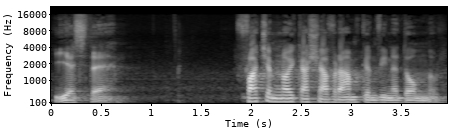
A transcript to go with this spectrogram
este facem noi ca și Avram când vine Domnul.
